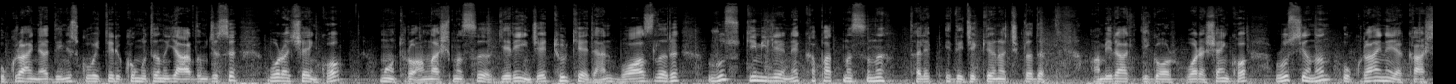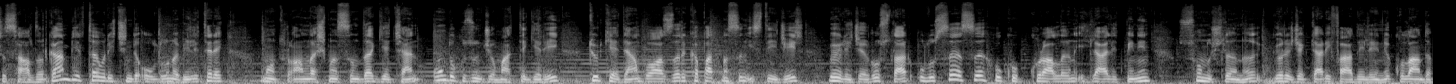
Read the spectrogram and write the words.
Ukrayna Deniz Kuvvetleri Komutanı Yardımcısı Voroshenko, Montreux Anlaşması gereğince Türkiye'den boğazları Rus gemilerine kapatmasını talep edeceklerini açıkladı. Amiral Igor Voroshenko, Rusya'nın Ukrayna'ya karşı saldırgan bir tavır içinde olduğunu belirterek Montreux Anlaşması'nda geçen 19. madde gereği Türkiye'den boğazları kapatmasını isteyeceğiz. Böylece Ruslar uluslararası hukuk kurallarını ihlal etmenin sonuçlarını görecekler ifadelerini kullandı.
